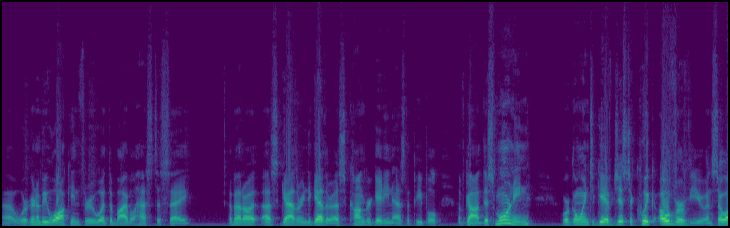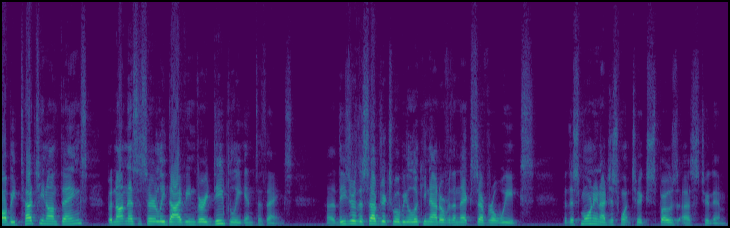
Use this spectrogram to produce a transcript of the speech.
uh, we're going to be walking through what the Bible has to say about our, us gathering together, us congregating as the people of God. This morning, we're going to give just a quick overview. And so I'll be touching on things, but not necessarily diving very deeply into things. Uh, these are the subjects we'll be looking at over the next several weeks. But this morning, I just want to expose us to them.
